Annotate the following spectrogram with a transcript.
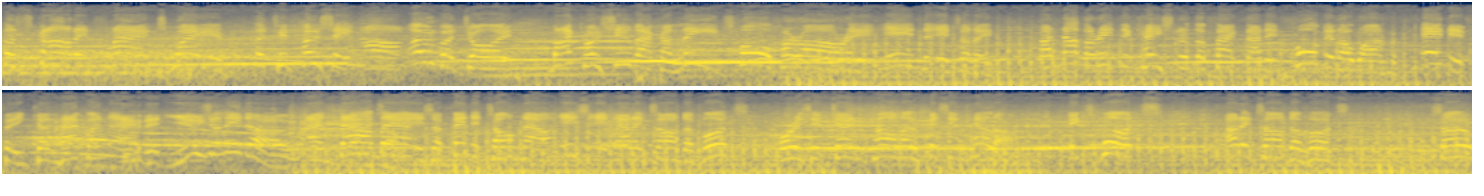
The scarlet flags wave. The Tifosi are overjoyed. Michael Schumacher leads for Ferrari in Italy. Another indication of the fact that in Formula One, anything can happen, and it usually does. And down there is a Benetton now. Is it Alexander Wurz, or is it Giancarlo Fisichella? It's Wurz, Alexander Wurz, so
